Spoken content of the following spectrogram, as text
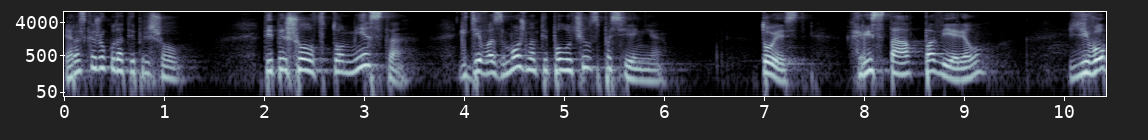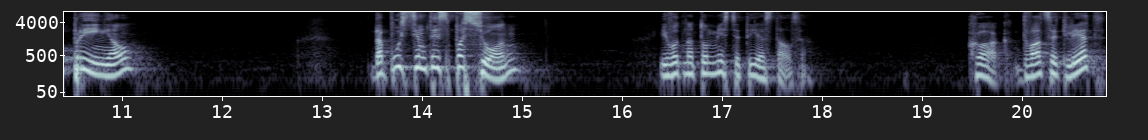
Я расскажу, куда ты пришел. Ты пришел в то место, где, возможно, ты получил спасение. То есть Христа поверил, Его принял, допустим, ты спасен, и вот на том месте ты и остался. Как? 20 лет?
